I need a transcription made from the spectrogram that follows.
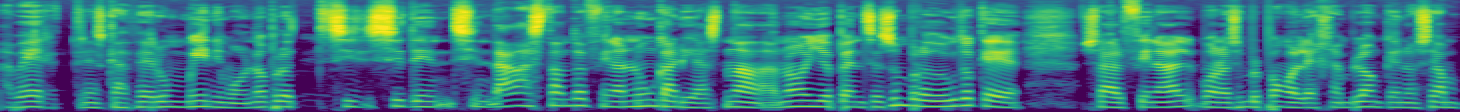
a ver, tienes que hacer un mínimo, ¿no? Pero si, si, te, tanto, al final nunca harías nada, ¿no? Yo pensé, es un producto que, o sea, al final, bueno, siempre pongo el ejemplo, aunque no sea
